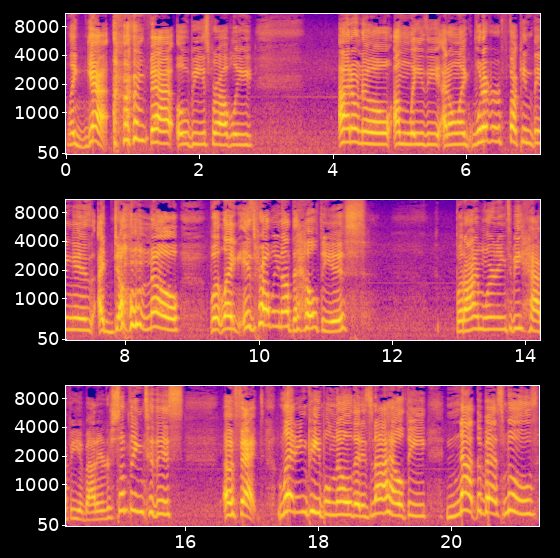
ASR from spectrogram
Like, yeah, I'm fat, obese, probably. I don't know. I'm lazy. I don't like whatever fucking thing is. I don't know. But, like, it's probably not the healthiest. But I'm learning to be happy about it or something to this effect. Letting people know that it's not healthy, not the best move.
